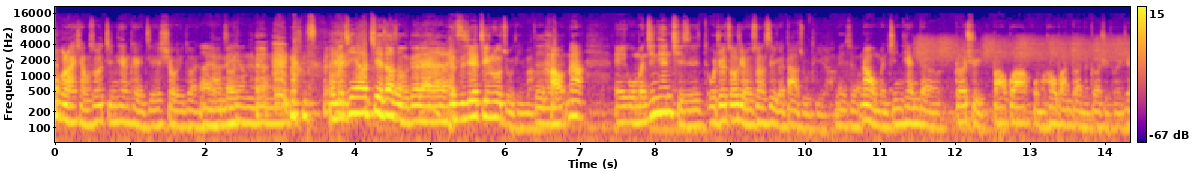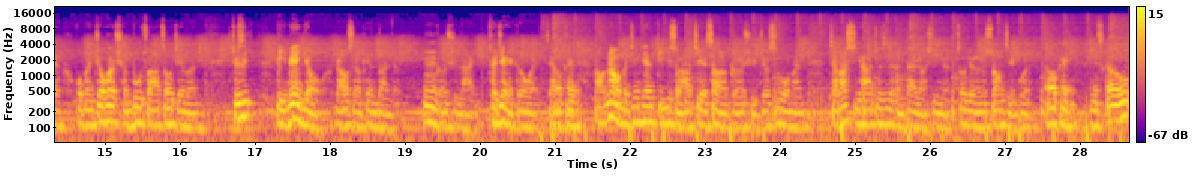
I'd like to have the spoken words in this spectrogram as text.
我本来想说今天可以直接秀一段。哎呀，没有没有没有。我们今天要介绍什么歌？来来来，直接进入主题嘛。对对对，好，那。哎、欸，我们今天其实我觉得周杰伦算是一个大主题了，没错。那我们今天的歌曲，包括我们后半段的歌曲推荐，我们就会全部抓周杰伦，就是里面有饶舌片段的歌曲来推荐给各位。这样 OK。好，那我们今天第一首要介绍的歌曲，就是我们讲到嘻哈，就是很代表性的周杰伦的《双截棍》。OK，Let's go。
